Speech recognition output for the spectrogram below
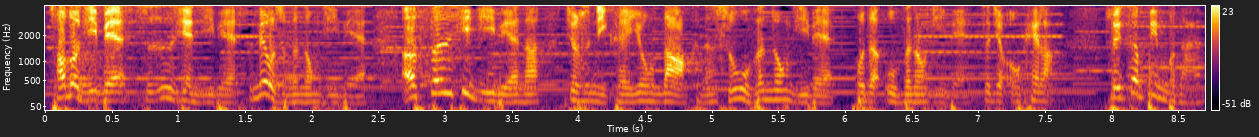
操作级别是日线级别，是六十分钟级别，而分析级别呢，就是你可以用到可能十五分钟级别或者五分钟级别，这就 OK 了。所以这并不难。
